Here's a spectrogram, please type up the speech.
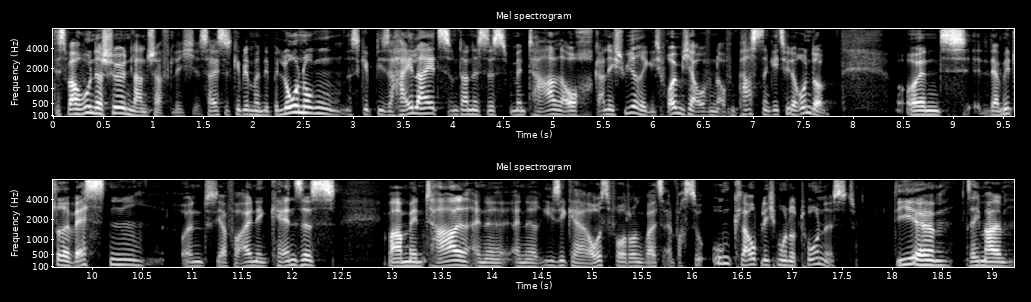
das war wunderschön landschaftlich. Das heißt, es gibt immer eine Belohnung, es gibt diese Highlights und dann ist es mental auch gar nicht schwierig. Ich freue mich ja auf, auf den Pass, dann geht es wieder runter. Und der mittlere Westen und ja vor allen Dingen Kansas war mental eine, eine riesige Herausforderung, weil es einfach so unglaublich monoton ist. Die, äh, sag ich mal,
